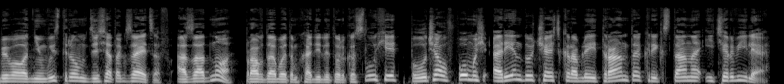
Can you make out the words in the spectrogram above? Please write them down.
убивал одним выстрелом десяток зайцев, а заодно, правда об этом ходили только слухи, получал в помощь аренду часть кораблей Транта, Крикстана и Тервиля,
